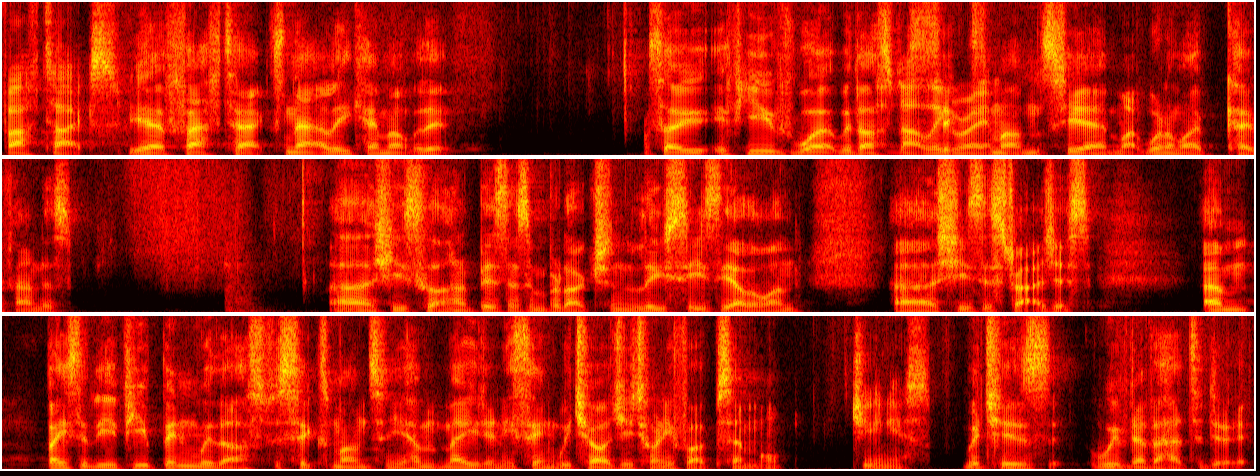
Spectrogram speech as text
FAF tax. Yeah, FAF tax. Natalie came up with it. So if you've worked with us for six months, yeah, my, one of my co-founders. Uh, she's got her business and production. Lucy's the other one. Uh, she's the strategist. Um, basically, if you've been with us for six months and you haven't made anything, we charge you 25% more Genius. which is we've never had to do it.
